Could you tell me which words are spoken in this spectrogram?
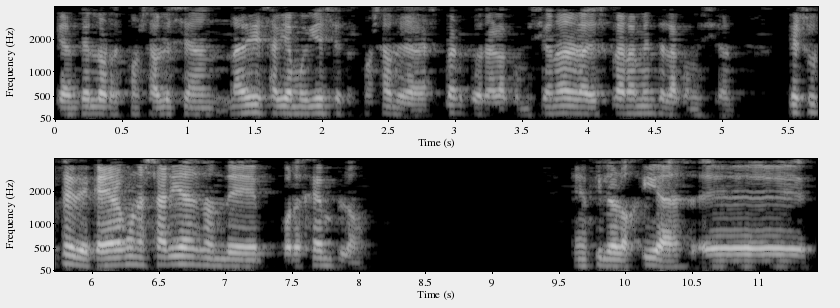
que antes los responsables eran, nadie sabía muy bien si el responsable era el experto, era la comisión, ahora es claramente la comisión. ¿Qué sucede? Que hay algunas áreas donde, por ejemplo, en filologías, eh,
